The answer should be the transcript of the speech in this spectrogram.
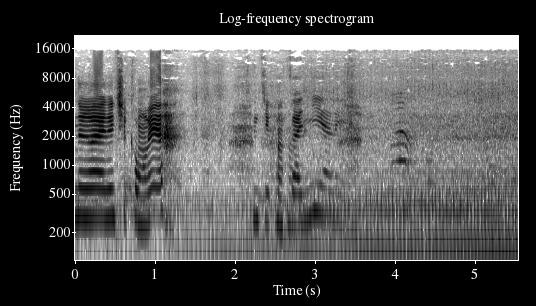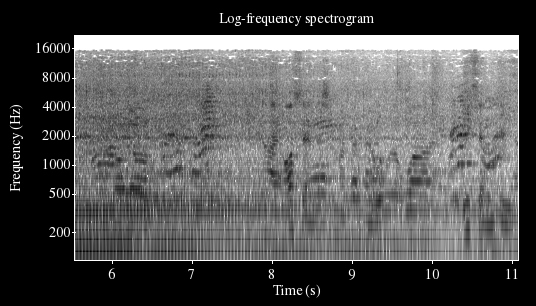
เหนื่อยนี่ชิคงเลย chỉ còn cái nhia này. hai ó sẹn cái xin mình lũ qua ít sẹn gì đó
